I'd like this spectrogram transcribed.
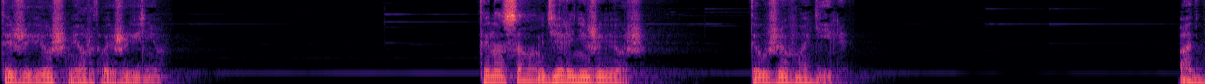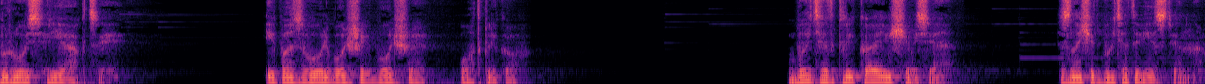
ты живешь мертвой жизнью. Ты на самом деле не живешь, ты уже в могиле. Отбрось реакции и позволь больше и больше откликов. Быть откликающимся значит быть ответственным.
